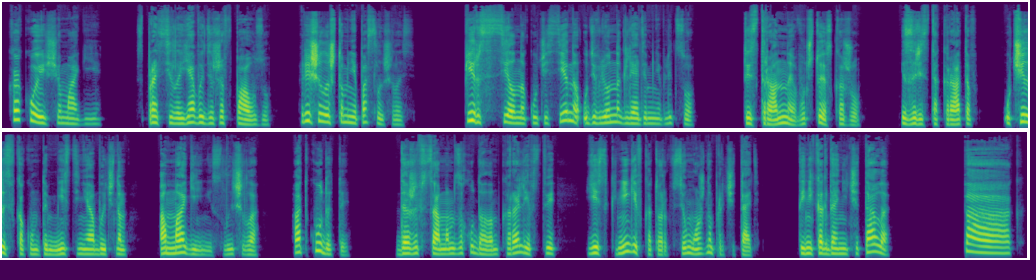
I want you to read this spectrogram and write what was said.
Какой еще магии? Спросила я, выдержав паузу. Решила, что мне послышалось. Пирс сел на куче сена, удивленно глядя мне в лицо. Ты странная, вот что я скажу. Из аристократов, училась в каком-то месте необычном, а магии не слышала. Откуда ты? Даже в самом захудалом королевстве есть книги, в которых все можно прочитать. Ты никогда не читала? Так,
